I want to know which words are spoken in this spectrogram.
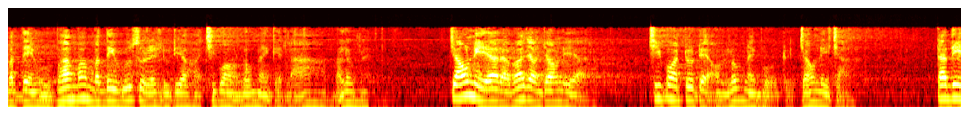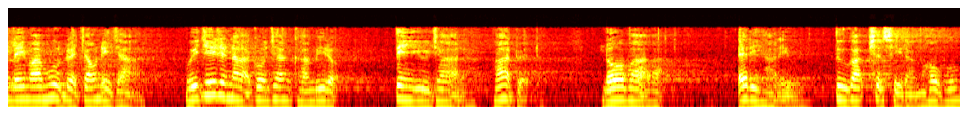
မသိဘူးဘာမှမသိဘူးဆိုတဲ့လူတယောက်ဟာကြီးပွားအောင်လုပ်နိုင်ကြလားမလုပ်နိုင်ကြောင်းနေရတာဘာကြောင့်ကြောင်းနေရတာကြီးပွားတိုးတက်အောင်လုပ်နိုင်ဖို့အတွက်ကြောင်းနေကြတတိလိမ္မာမှုအတွက်ကြောင်းနေကြငွေကြေးဒနာအကုန်ချမ်းခံပြီးတော့ တင်ယူကြတာဘာအတွက်လောဘကအဲ့ဒီဟာတွေကိုသူကဖြစ်စေတာမဟုတ်ဘူး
